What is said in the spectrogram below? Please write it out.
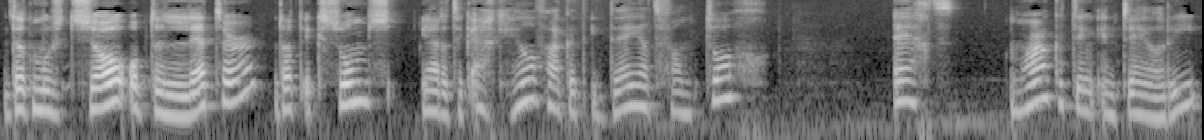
dat moest zo op de letter dat ik soms, ja, dat ik eigenlijk heel vaak het idee had van toch echt marketing in theorie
